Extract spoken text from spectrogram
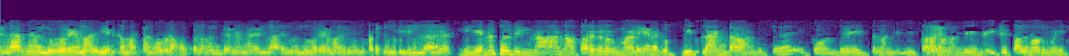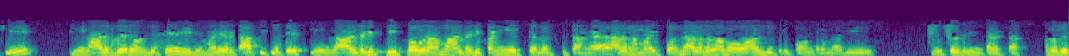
எல்லாருமே வந்து ஒரே மாதிரி இருக்க மாட்டாங்க. உலகத்துல வந்து என்னன்னா எல்லாருமே வந்து ஒரே மாதிரி வந்து படைக்க இல்ல. முடியும் நீங்க என்ன சொல்றீங்கன்னா நான் பறக்கறதுக்கு முன்னாடியே எனக்கு ப்ரீ பிளான்டா வந்துட்டு இப்போ வந்து இத்தனை நீ பதினொன்று வந்து நைட்டு பதினோரு மணிக்கு நீங்க நாலு பேர் வந்துட்டு இது மாதிரி ஒரு டாபிக்ல பேசுறீங்க ஆல்ரெடி ப்ரீ ப்ரோக்ராம் ஆல்ரெடி பண்ணி வச்சு வச்சுட்டாங்க. அதை நம்ம இப்போ வந்து அதுலதான் நம்ம வாழ்ந்துட்டு இருக்கோம்ன்ற மாதிரி நீங்க சொல்றீங்க கரெக்டா நமக்கு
